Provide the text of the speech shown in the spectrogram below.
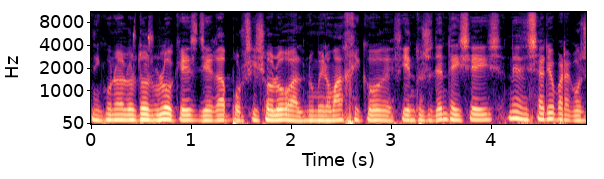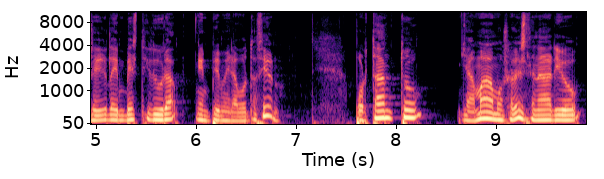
ninguno de los dos bloques llega por sí solo al número mágico de 176 necesario para conseguir la investidura en primera votación. Por tanto, llamamos al escenario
